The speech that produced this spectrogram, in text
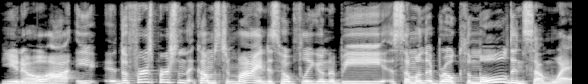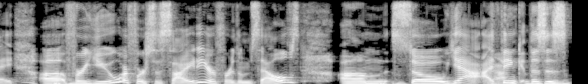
You know, uh, the first person that comes to mind is hopefully going to be someone that broke the mold in some way uh, for you or for society or for themselves. Um, So, yeah, I Yeah. think this is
